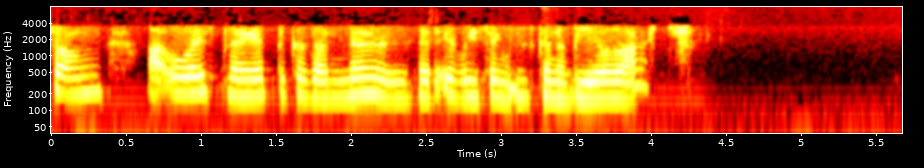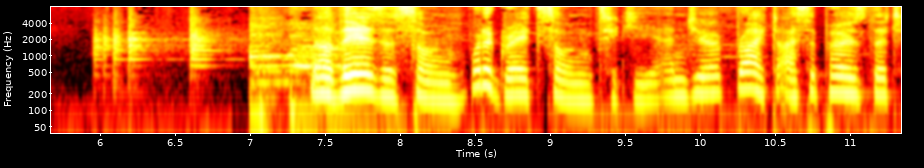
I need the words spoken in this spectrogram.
song, I always play it because I know that everything is going to be all right. Now there's a song. What a great song, Tiekie. And you're right. I suppose that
